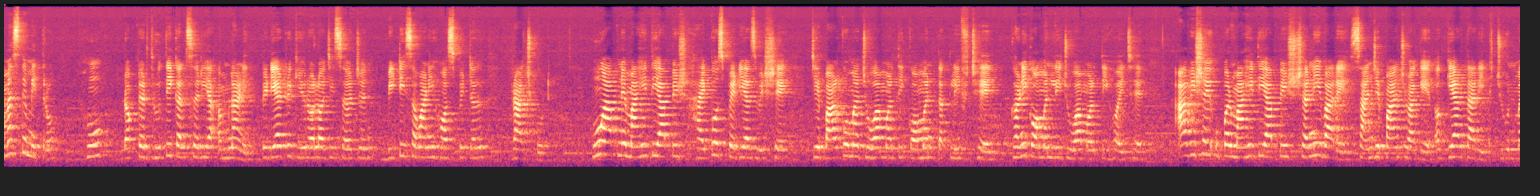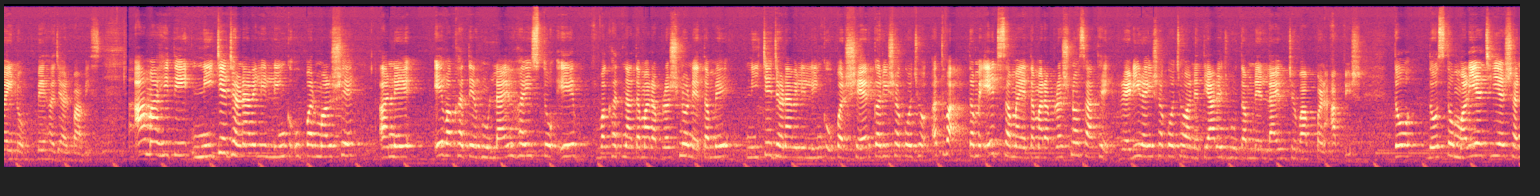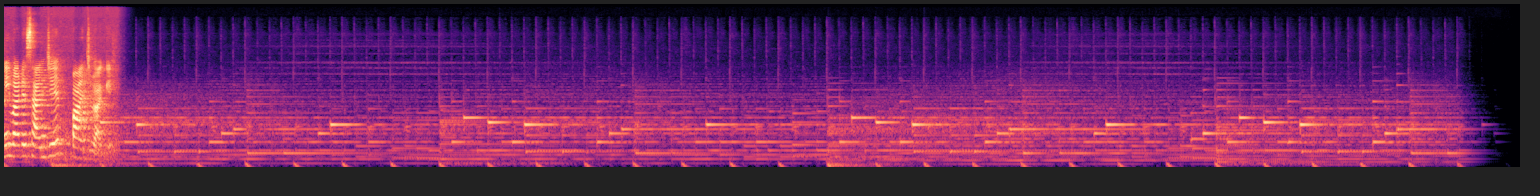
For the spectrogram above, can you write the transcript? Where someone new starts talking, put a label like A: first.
A: નમસ્તે મિત્રો, હું doctor Dhruti Kalsariya Amlani, paediatric urology surgeon, BT Savani hospital, Rajkot. હું આપને માહિતી આપીશ હાઇપોસ્પેડિયાઝ વિશે, જે બાળકોમાં જોવા મળતી કોમન તકલીફ છે, ઘણી કોમનલી જોવા મળતી હોય છે. આ વિષય ઉપર માહિતી આપીશ શનિવારે સાંજે પાંચ વાગે અગિયાર તારીખ, જૂન મહિનો, બે હજાર બાવીસ. આ માહિતી નીચે જણાવેલી લિંક ઉપર મળશે અને એ વખતે હું લાઈવ હઈશ તો એ વખતના તમારા પ્રશ્નોને તમે નીચે જણાવેલી લિંક ઉપર શેર કરી શકો છો અથવા તમે એ જ સમયે તમારા પ્રશ્નો સાથે રેડી રહી શકો છો અને ત્યારે જ હું તમને લાઈવ જવાબ પણ આપીશ. તો દોસ્તો, મળીએ છીએ શનિવારે સાંજે પાંચ વાગે.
